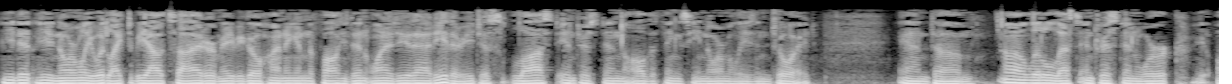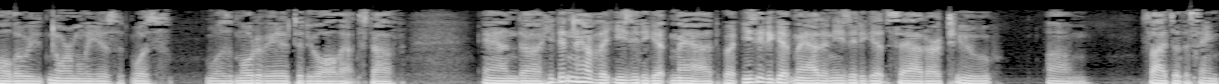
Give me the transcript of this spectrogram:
he did. He normally would like to be outside, or maybe go hunting in the fall. He didn't want to do that either. He just lost interest in all the things he normally enjoyed and um, a little less interest in work, although he normally is was was motivated to do all that stuff. And uh, he didn't have the easy to get mad, but easy to get mad and easy to get sad are two um, sides of the same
